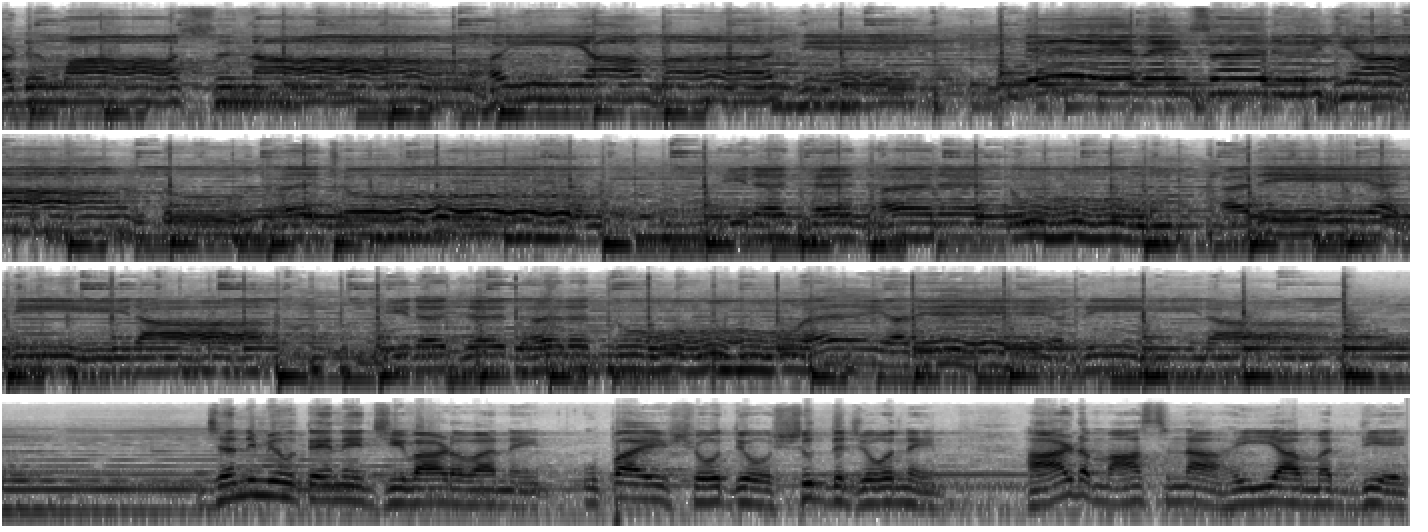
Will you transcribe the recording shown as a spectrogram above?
હાડમાસના હૈયા મધ્યે દેવે સરજ્યા દૂધ જો. ધીરજ ધર તું અરે અધીરા. ધીરજ ધર તું અરે અધીરા. જન્મ્યું તેને જીવાડવાને, ઉપાય શોધ્યો શુદ્ધ જોને. હાડ માસના હૈયા મધ્યે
